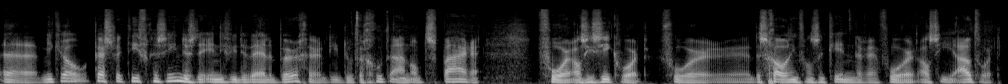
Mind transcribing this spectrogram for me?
uh, microperspectief gezien. Dus de individuele burger die doet er goed aan om te sparen... voor als hij ziek wordt, voor uh, de scholing van zijn kinderen... voor als hij oud wordt.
